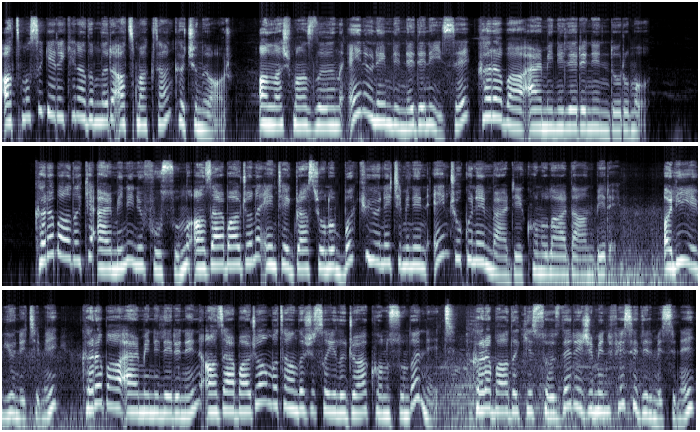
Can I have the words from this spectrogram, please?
atması gereken adımları atmaktan kaçınıyor. Anlaşmazlığın en önemli nedeni ise Karabağ Ermenilerinin durumu. Karabağ'daki Ermeni nüfusun Azerbaycan'a entegrasyonu Bakü yönetiminin en çok önem verdiği konulardan biri. Aliyev yönetimi, Karabağ Ermenilerinin Azerbaycan vatandaşı sayılacağı konusunda net. Karabağ'daki sözde rejimin feshedilmesini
